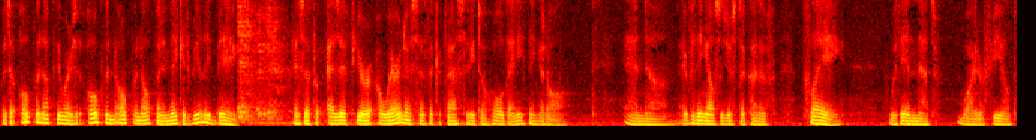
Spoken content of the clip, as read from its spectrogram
but to open up the awareness, open, open, open, and make it really big, as if as if your awareness has the capacity to hold anything at all, and um, everything else is just a kind of play within that wider field.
